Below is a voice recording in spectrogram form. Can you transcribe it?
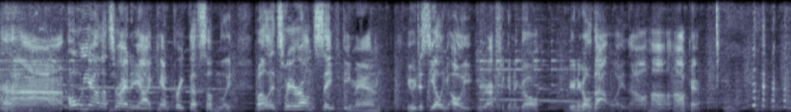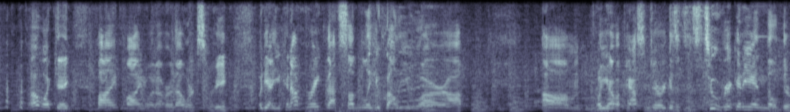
Ah... Yeah, that's right, yeah, I can't break that suddenly. Well, it's for your own safety, man. You were just yelling... Oh, you're actually gonna go... You're gonna go that way now, huh? Okay. oh, okay. Fine, fine, whatever, that works for me. But yeah, you cannot break that suddenly while you are, uh, um, you have a passenger because it's, it's too rickety and their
